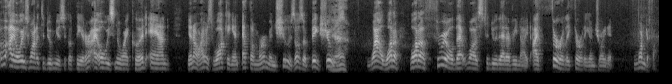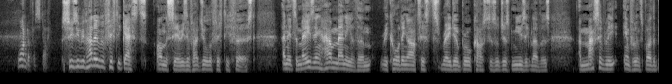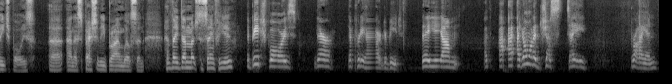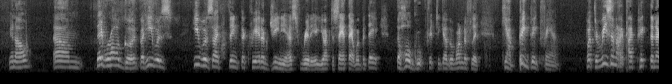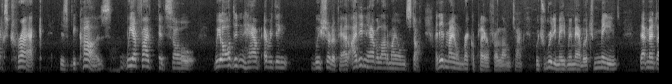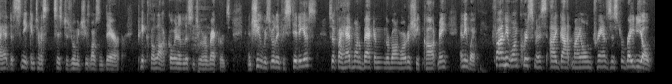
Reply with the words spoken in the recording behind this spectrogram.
I always wanted to do musical theater. I always knew I could, and you know, I was walking in Ethel Merman shoes. Those are big shoes. Yeah. Wow, what a what a thrill that was to do that every night. I thoroughly, thoroughly enjoyed it. Wonderful, wonderful stuff. Suzi, we've had over 50 guests on the series. In fact, you're the 51st. And it's amazing how many of them, recording artists, radio broadcasters, or just music lovers, are massively influenced by the Beach Boys, uh, and especially Brian Wilson. Have they done much the same for you? The Beach Boys, they're they're pretty hard to beat. They um, I I, I don't want to just say Brian, you know, um, they were all good, but he was he was I think the creative genius. Really, you have to say it that way. But they the whole group fit together wonderfully. Yeah, big big fan. But the reason I, I picked the next track is because we had five kids, so we all didn't have everything we should have had. I didn't have a lot of my own stuff. I did my own record player for a long time, which really made me mad, which means that meant I had to sneak into my sister's room and she wasn't there, pick the lock, go in and listen to her records. And she was really fastidious. So if I had one back in the wrong order, she caught me. Anyway, finally one Christmas, I got my own transistor radio.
